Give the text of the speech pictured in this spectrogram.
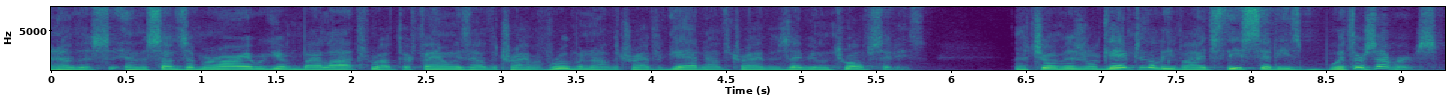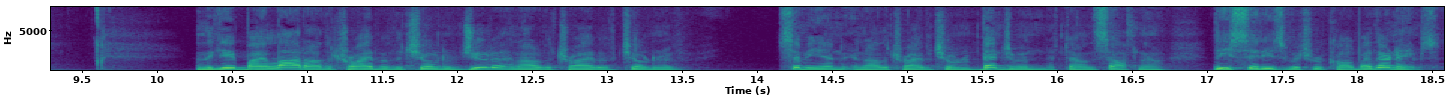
And, of the, and the sons of Merari were given by lot throughout their families, out of the tribe of Reuben, out of the tribe of Gad, and out of the tribe of Zebulun, 12 cities. And the children of Israel gave to the Levites these cities with their suburbs. And they gave by lot out of the tribe of the children of Judah, and out of the tribe of children of Simeon, and out of the tribe of children of Benjamin, that's down the south now, these cities which were called by their names.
